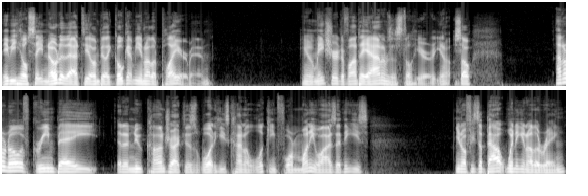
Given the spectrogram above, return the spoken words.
maybe he'll say no to that deal and be like, go get me another player, man. You know, make sure Davante Adams is still here, you know. So, I don't know if Green Bay at a new contract is what he's kind of looking for money wise. I think he's, you know, if he's about winning another ring,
